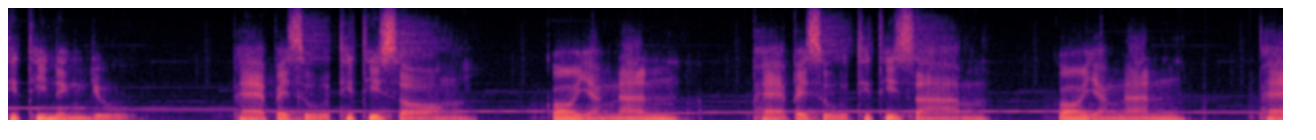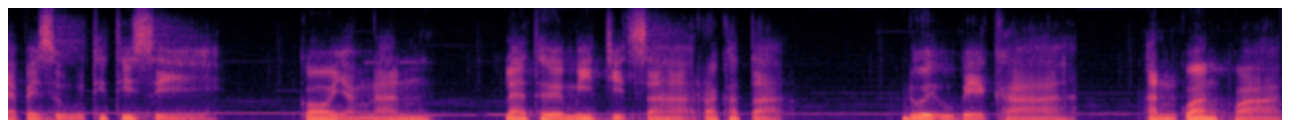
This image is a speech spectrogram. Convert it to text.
ทิศที่หนึ่งอยู่ แผ่ไปสู่ทิศที่สอง ก็อย่างนั้น แผ่ไปสู่ทิศที่สามก็อย่างนั้น แผ่ไปสู่ทิศที่สี่ก็อย่างนั้น และเธอมีจิตสหรคตะ ด้วยอุเบกขา อันกว้างขวาง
